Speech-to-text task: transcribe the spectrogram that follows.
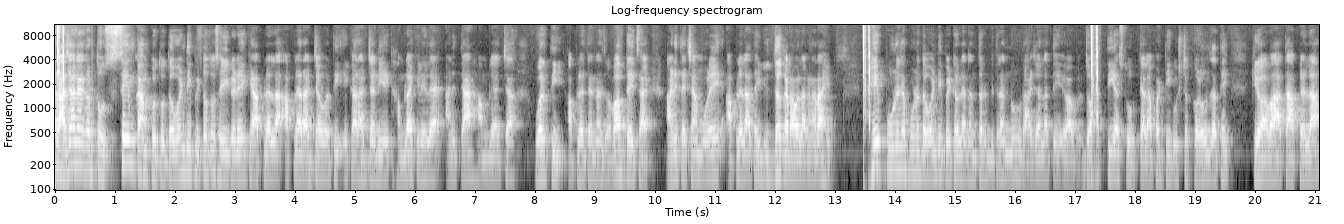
राजा काय करतो? सेम काम करतो. दवंडी पिटवतो सगळीकडे की आपल्याला आपल्या राज्यावरती एका राज्याने एक हमला केलेला आहे आणि त्या हमल्याच्या वरती आपल्याला त्यांना जबाब द्यायचा आहे आणि त्याच्यामुळे आपल्याला आता युद्ध करावं लागणार आहे. हे पूर्णच्या पूर्ण दवंडी पेटवल्यानंतर मित्रांनो राजाला ते जो हत्ती असतो त्याला पण ती गोष्ट कळून जाते की बाबा आता आपल्याला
